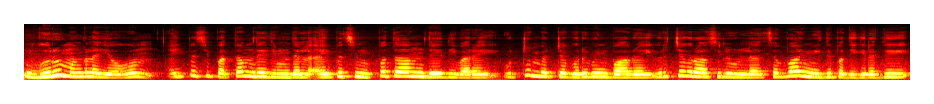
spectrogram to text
குரு மங்கள யோகம் ஐப்பசி பத்தாம் தேதி முதல் ஐப்பசி முப்பத்தாம் தேதி வரை உச்சம் பெற்ற குருவின் பார்வை விருச்சக ராசியில் உள்ள செவ்வாய் மீது பதிகிறது.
